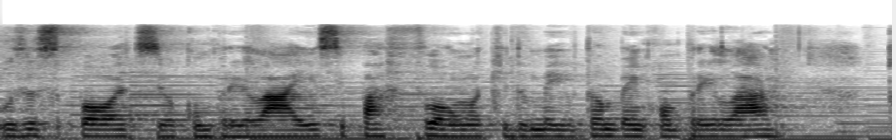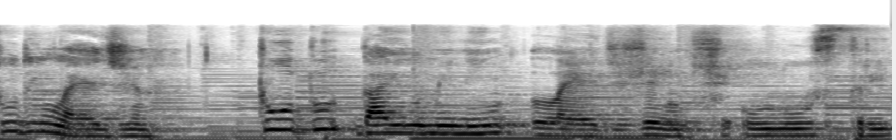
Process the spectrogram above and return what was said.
Os spots eu comprei lá, esse paflon aqui do meio também comprei lá. Tudo em LED. Tudo da Iluminim LED, gente. O lustre,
